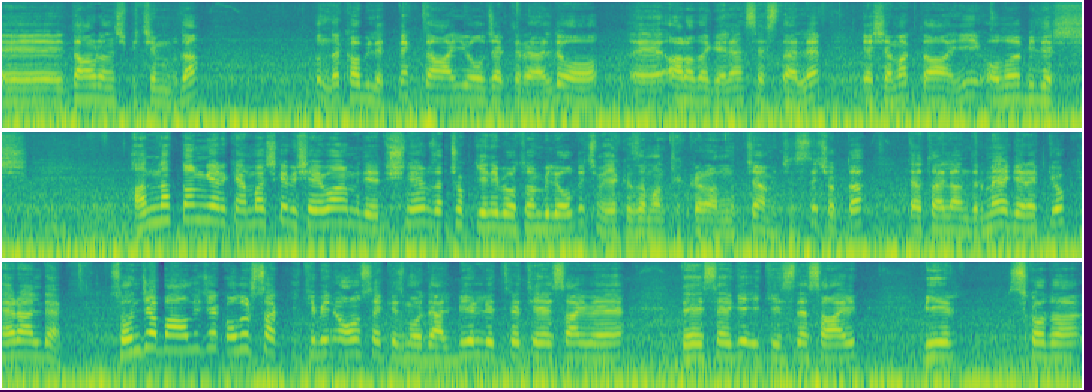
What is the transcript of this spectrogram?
e, davranış biçimi bu da. Bunu da kabul etmek daha iyi olacaktır herhalde. O e, arada gelen seslerle yaşamak daha iyi olabilir. Anlatmam gereken başka bir şey var mı diye düşünüyorum. Zaten çok yeni bir otomobil olduğu için ve yakın zaman tekrar anlatacağım için size çok da detaylandırmaya gerek yok herhalde. Sonuca bağlayacak olursak 2018 model 1 litre TSI ve DSG ikisi de sahip bir Skoda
